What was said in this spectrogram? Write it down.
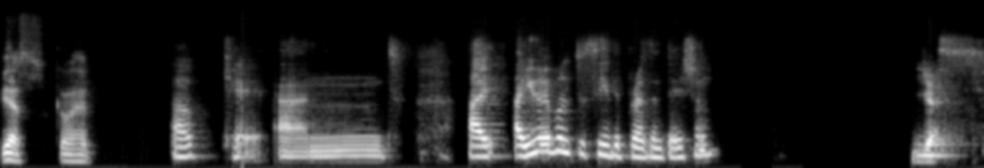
Yes, go ahead. Okay, and I, are you able to see the presentation? Yes.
